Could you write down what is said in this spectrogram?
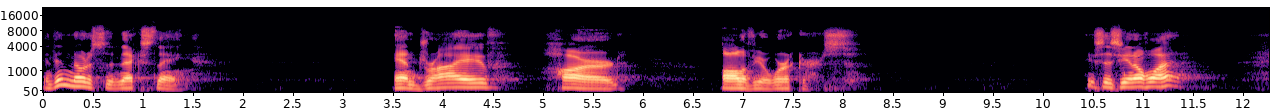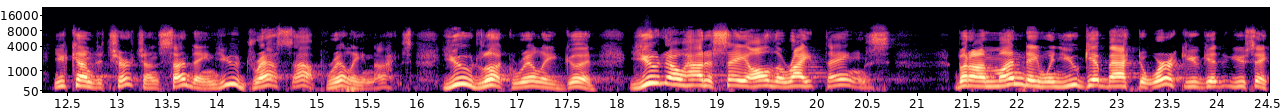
And then notice the next thing and drive hard all of your workers. He says, You know what? You come to church on Sunday and you dress up really nice. You look really good. You know how to say all the right things. But on Monday, when you get back to work, you, get, you say,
